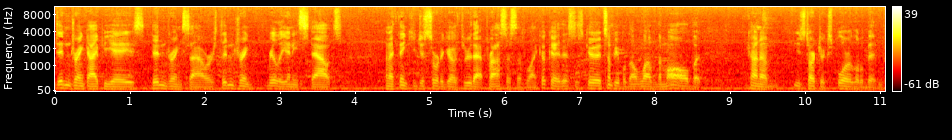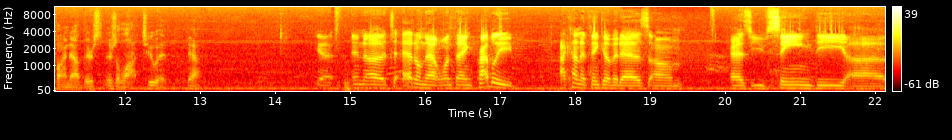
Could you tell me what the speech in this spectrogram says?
Didn't drink IPAs, didn't drink sours, didn't drink really any stouts, and I think you just sort of go through that process of like, okay, this is good. Some people don't love them all, but kind of you start to explore a little bit and find out there's there's a lot to it. Yeah. Yeah, and uh, to add on that one thing, probably I kind of think of it as um, as you've seen the uh,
